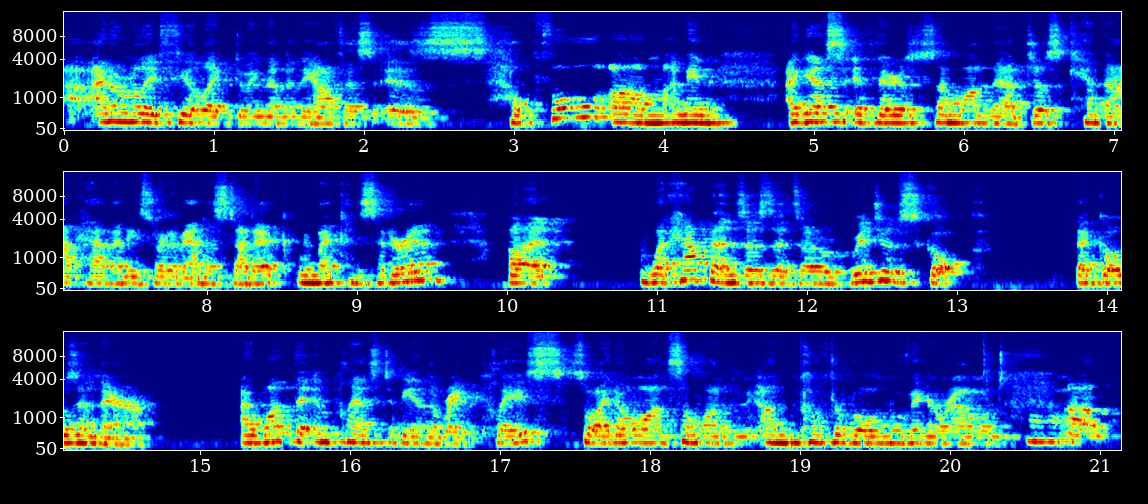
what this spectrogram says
I don't really feel like doing them in the office is helpful. Um, I mean, I guess if there's someone that just cannot have any sort of anesthetic, we might consider it. But what happens is it's a rigid scope that goes in there. I want the implants to be in the right place. So I don't want someone uncomfortable moving around. Mm-hmm. Um,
